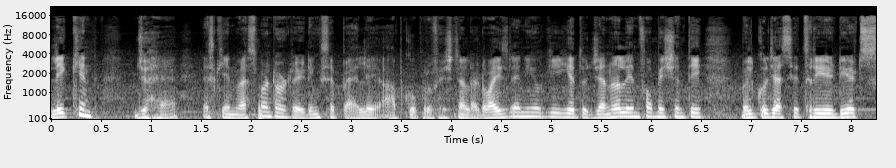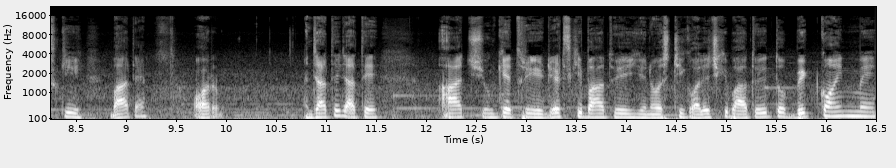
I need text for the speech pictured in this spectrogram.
لیکن جو ہے، اس کی انویسٹمنٹ اور ٹریڈنگ سے پہلے آپ کو پروفیشنل ایڈوائز لینی ہوگی۔ یہ تو جنرل انفارمیشن تھی۔ بالکل جیسے تھری ایڈیٹس کی بات ہے۔ اور جاتے جاتے آج چونکہ تھری ایڈیٹس کی بات ہوئی یونیورسٹی کالج کی بات ہوئی، تو بٹ کوائن میں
